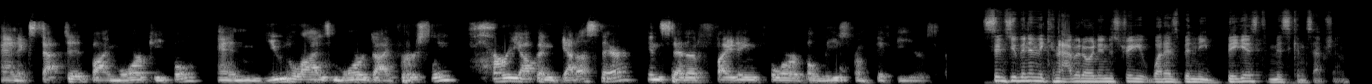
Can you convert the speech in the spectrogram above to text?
and accepted by more people and utilized more diversely. Hurry up and get us there instead of fighting for beliefs from 50 years ago. Since you've been in the cannabinoid industry, what has been the biggest misconception?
